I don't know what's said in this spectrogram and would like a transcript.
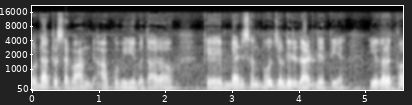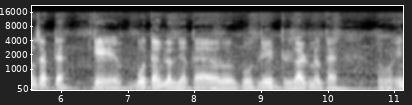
और डॉक्टर साहबान आपको भी ये बता रहा हूँ कि मेडिसन बहुत जल्दी रिज़ल्ट देती है। ये गलत कॉन्सेप्ट है कि बहुत टाइम लग जाता है और बहुत लेट रिज़ल्ट मिलता है। तो इन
